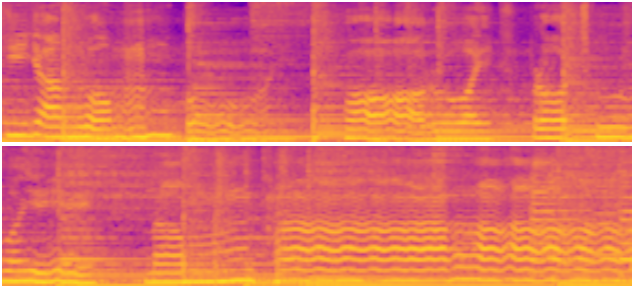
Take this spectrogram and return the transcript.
ที่ยังล้มป่วยพ่อรวยโปรดช่วยนำทาง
